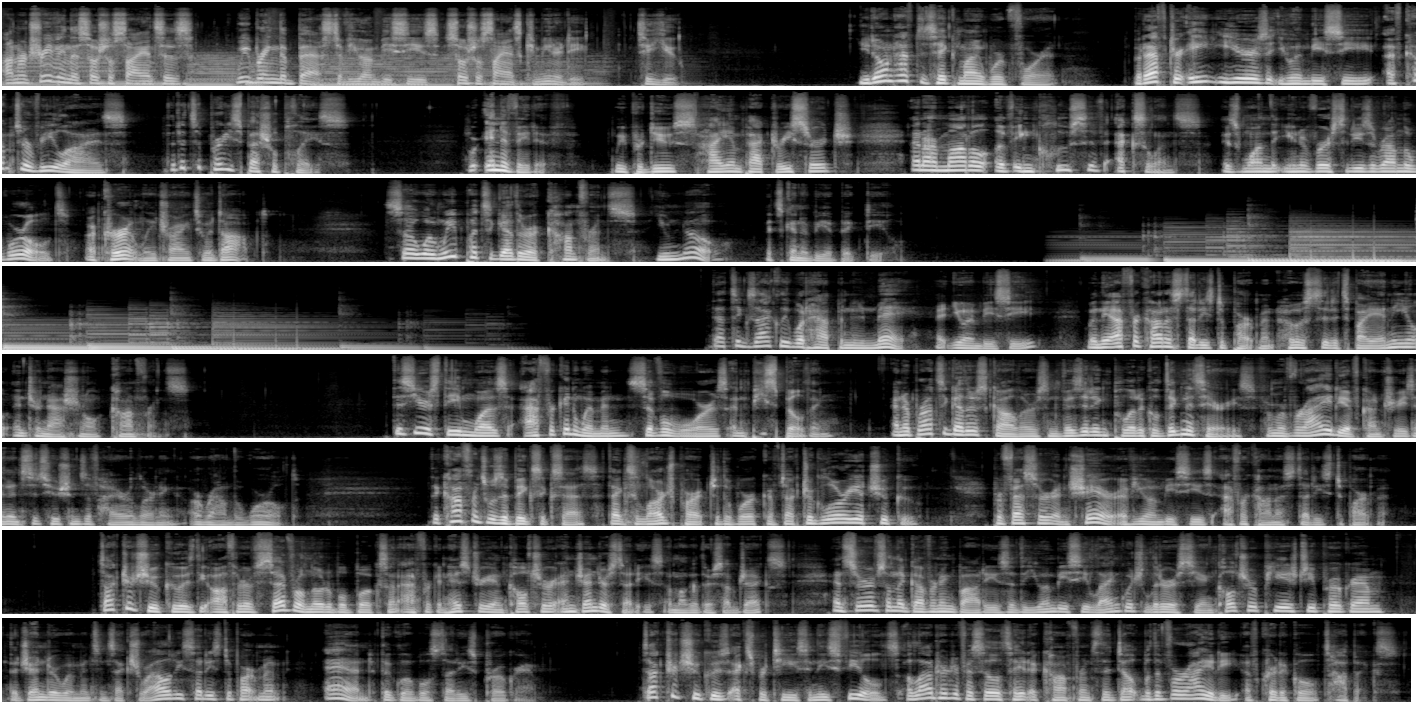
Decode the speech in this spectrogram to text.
on Retrieving the Social Sciences, we bring the best of UMBC's social science community to you. You don't have to take my word for it, but after eight years at UMBC, I've come to realize that it's a pretty special place. We're innovative, we produce high impact research, and our model of inclusive excellence is one that universities around the world are currently trying to adopt. So when we put together a conference, you know it's going to be a big deal. That's exactly what happened in May at UMBC when the Africana Studies Department hosted its biennial international conference. This year's theme was African Women, Civil Wars, and Peacebuilding, and it brought together scholars and visiting political dignitaries from a variety of countries and institutions of higher learning around the world. The conference was a big success, thanks in large part to the work of Dr. Gloria Chuku, professor and chair of UMBC's Africana Studies Department. Dr. Chuku is the author of several notable books on African history and culture and gender studies, among other subjects, and serves on the governing bodies of the UMBC Language, Literacy, and Culture PhD program, the Gender, Women's, and Sexuality Studies Department, and the Global Studies program. Dr. Chuku's expertise in these fields allowed her to facilitate a conference that dealt with a variety of critical topics.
